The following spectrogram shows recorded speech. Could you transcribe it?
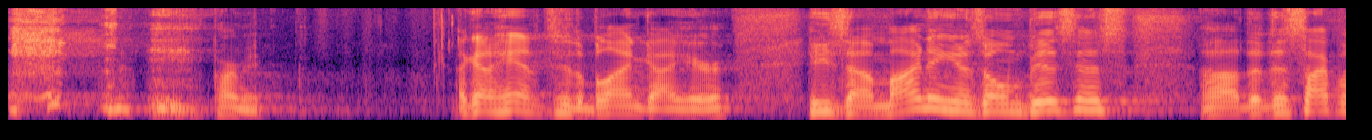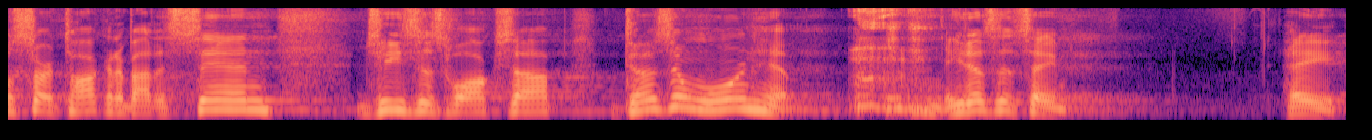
Pardon me. I got to hand it to the blind guy here. He's uh, minding his own business. Uh, the disciples start talking about a sin. Jesus walks up, doesn't warn him. he doesn't say, Hey,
